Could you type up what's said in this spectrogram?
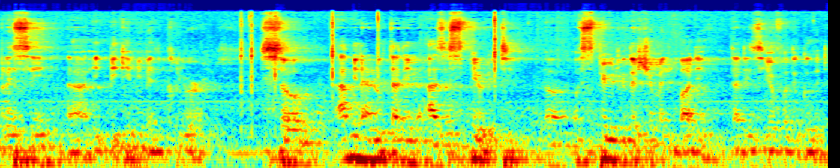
Blessy, uh, it became even clearer. So, I mean, I looked at him as a spirit, a spirit with a human body that is here for the good.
